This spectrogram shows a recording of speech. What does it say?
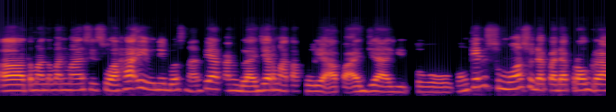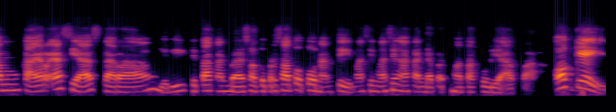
uh, teman-teman mahasiswa HI Unibos nanti akan belajar mata kuliah apa aja gitu. Mungkin semua sudah pada program KRS ya sekarang. Jadi kita akan bahas satu persatu tuh nanti masing-masing akan dapat mata kuliah apa. Oke.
